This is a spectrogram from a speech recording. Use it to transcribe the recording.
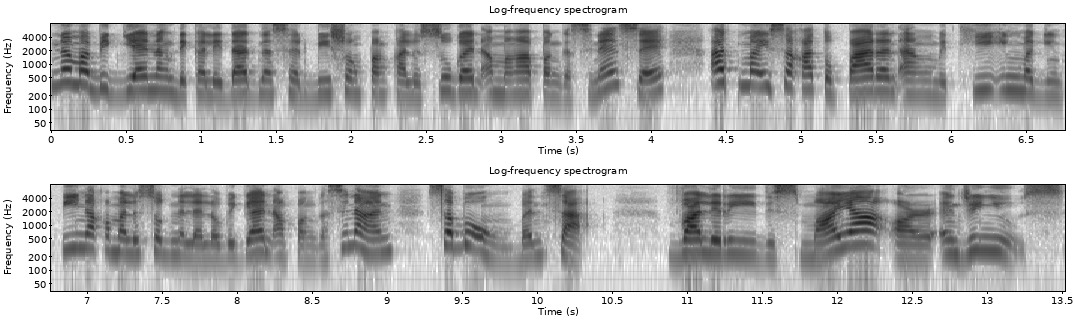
na mabigyan ng dekalidad na serbisyong pangkalusugan ang mga Pangasinense at maisakatuparan ang mithiing maging pinakamalusog na lalawigan ang Pangasinan sa buong bansa. Valerie Dismaya, RNG News.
